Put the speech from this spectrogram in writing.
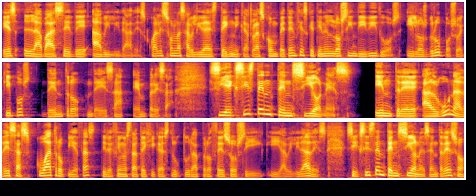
es la base de habilidades. ¿Cuáles son las habilidades técnicas, las competencias que tienen los individuos y los grupos o equipos dentro de esa empresa? Si existen tensiones, entre alguna de esas cuatro piezas, dirección estratégica, estructura, procesos y, habilidades, si existen tensiones entre eso,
